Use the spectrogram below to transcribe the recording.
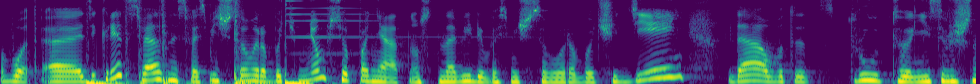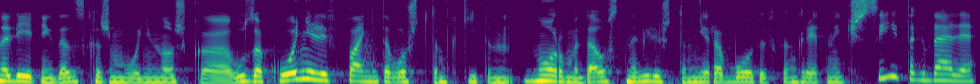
Вот. э, Декрет, связанный с 8-часовым рабочим днем, все понятно. Установили 8-часовой рабочий день, да, вот этот труд несовершеннолетних, да, скажем, его немножко узаконили в плане того, что там какие-то нормы, да, установили, что там не работают в конкретные часы и так далее.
